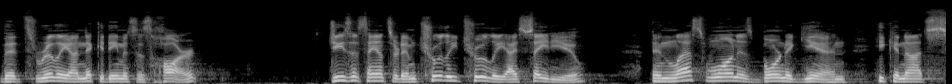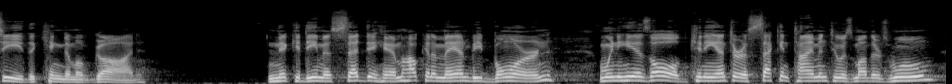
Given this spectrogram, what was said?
that's really on Nicodemus's heart. Jesus answered him, Truly, truly, I say to you, unless one is born again, he cannot see the kingdom of God. Nicodemus said to him, How can a man be born when he is old? Can he enter a second time into his mother's womb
